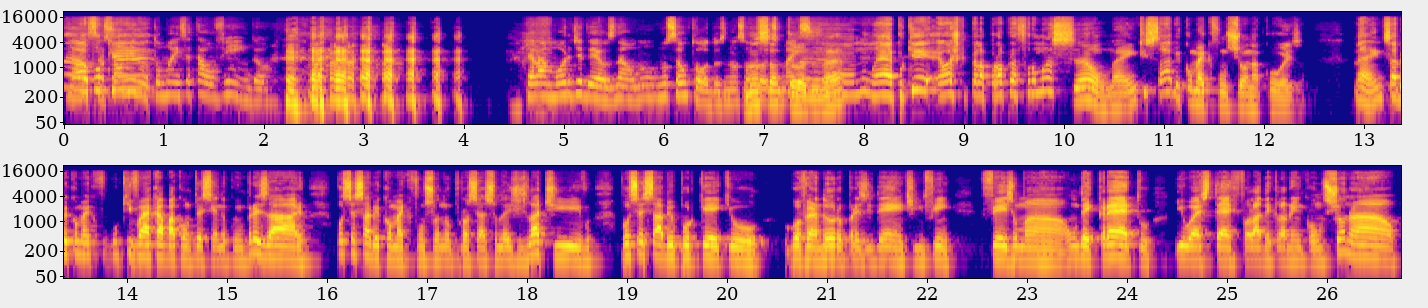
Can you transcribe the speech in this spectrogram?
Não, Nossa, porque... só um minuto, mãe, você tá ouvindo? Pelo amor de Deus, não, não, não são todos, não são não todos. São mas... todos né? Não, não é, porque eu acho que pela própria formação, né? A gente sabe como é que funciona a coisa. Né? A gente sabe como é que, o que vai acabar acontecendo com o empresário, você sabe como é que funciona o processo legislativo, você sabe o porquê que o, o governador, o presidente, enfim, fez uma, um decreto e o STF foi lá declarou inconstitucional.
